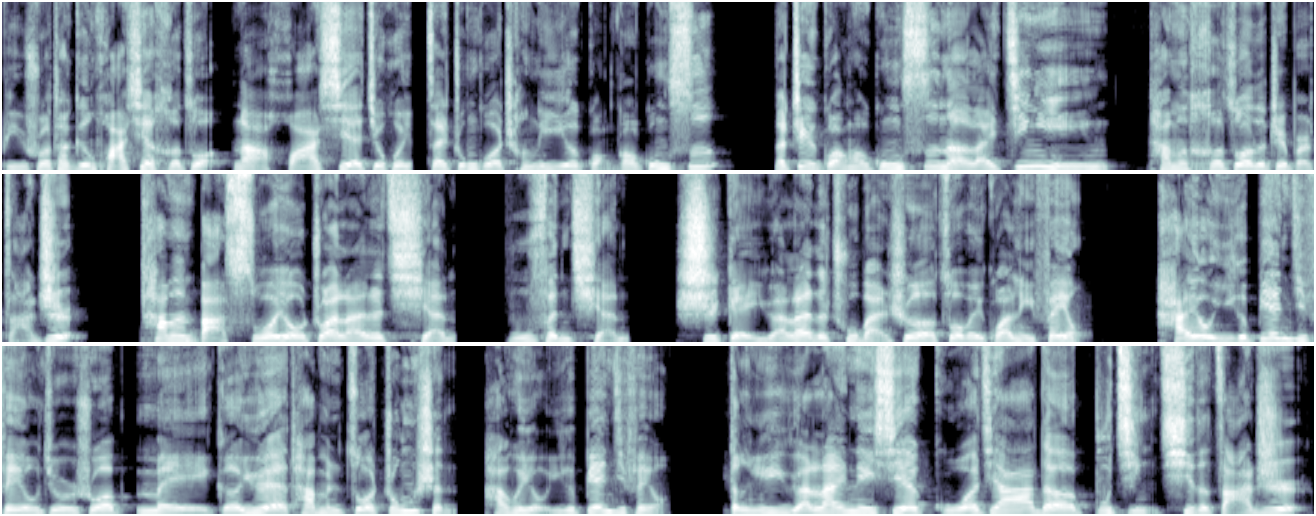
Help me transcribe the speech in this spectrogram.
比如说他跟华谢合作，那华谢就会在中国成立一个广告公司，那这个广告公司呢来经营他们合作的这本杂志，他们把所有赚来的钱部分钱是给原来的出版社作为管理费用，还有一个编辑费用，就是说每个月他们做终审还会有一个编辑费用。等于原来那些国家的不景气的杂志，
